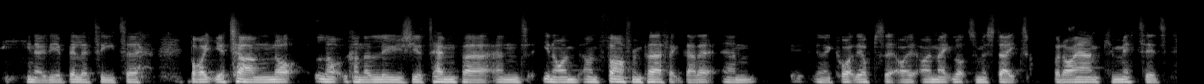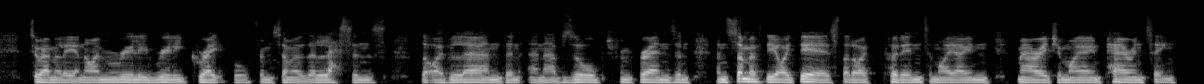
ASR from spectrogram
you know the ability to bite your tongue, not not kind of lose your temper, and you know I'm I'm far from perfect at it, and you know quite the opposite. I, I make lots of mistakes, but I am committed to Emily, and I'm really, really grateful from some of the lessons that I've learned and, and absorbed from friends, and and some of the ideas that I've put into my own marriage and my own parenting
